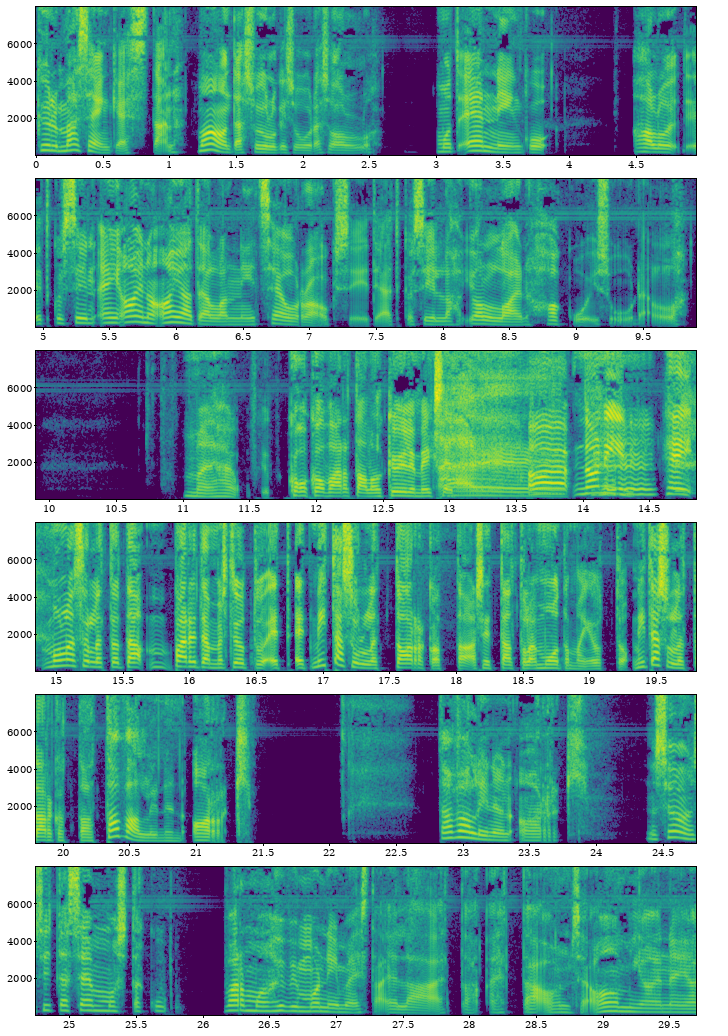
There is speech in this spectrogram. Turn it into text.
kyllä mä sen kestän. Mä oon tässä julkisuudessa ollut. Mutta en niin kuin, halu, että kun siinä ei aina ajatella niitä seurauksia, tiedätkö, sillä jollain hakuisuudella. Mä ihan koko vartalo kylmiksi. Uh, no niin, hei, mulla on sulle tota, pari tämmöistä juttua, että et mitä sulle tarkoittaa, sitten täältä tulee muutama juttu. Mitä sulle tarkoittaa tavallinen arki? Tavallinen arki. No se on sitä semmoista, kun varmaan hyvin moni meistä elää, että, että on se aamiainen ja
